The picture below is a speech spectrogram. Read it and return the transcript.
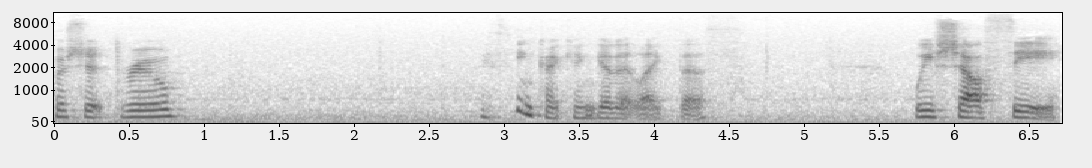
push it through. I think I can get it like this. We shall see.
